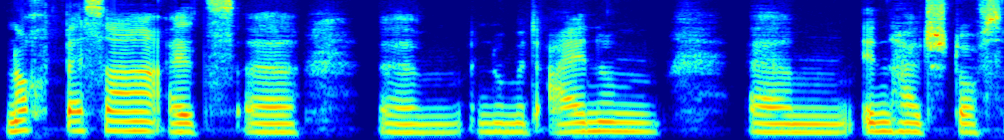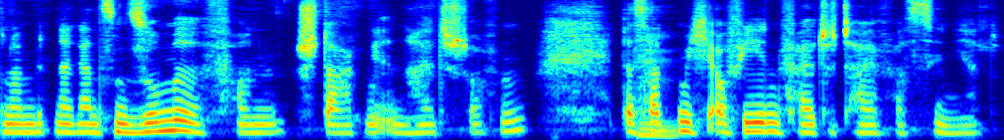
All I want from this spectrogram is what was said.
noch besser als äh, ähm, nur mit einem ähm, Inhaltsstoff, sondern mit einer ganzen Summe von starken Inhaltsstoffen. Das mhm. hat mich auf jeden Fall total fasziniert.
